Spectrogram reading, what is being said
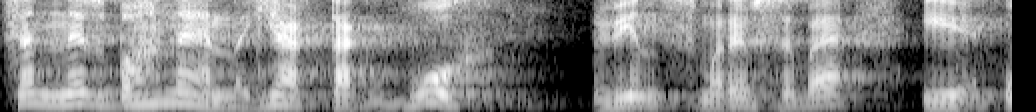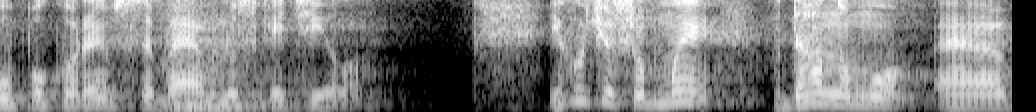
це незбагненно. Як так Бог він смирив себе і упокорив себе в людське тіло. Я хочу, щоб ми в даному е,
